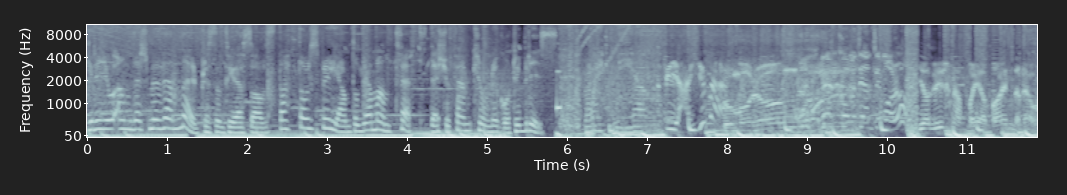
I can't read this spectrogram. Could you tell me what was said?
Gri och Anders med vänner presenteras av Statoils briljant och diamanttvätt där 25 kronor går till BRIS. Jajamän! God morgon! Välkommen till Äntligen morgon! Jag lyssnar på er varenda dag.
